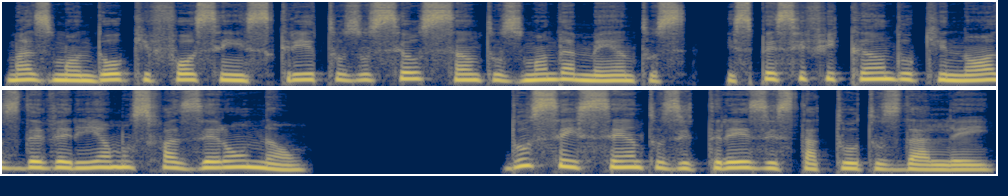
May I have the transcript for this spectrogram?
mas mandou que fossem escritos os seus santos mandamentos, especificando o que nós deveríamos fazer ou não. Dos 613 estatutos da lei,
